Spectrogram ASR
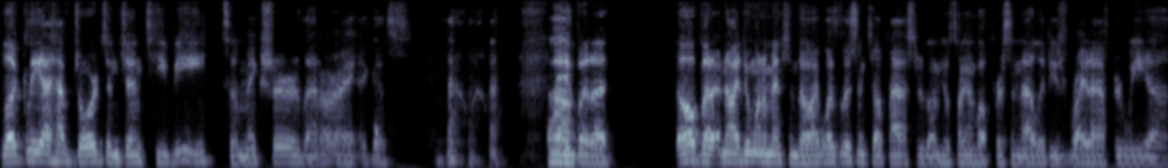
Luckily, I have George and Gen TV to make sure that, all right, I guess. hey, Uh, but, uh, oh, but no, I do want to mention, though, I was listening to a pastor, though, and he was talking about personalities right after we, uh,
